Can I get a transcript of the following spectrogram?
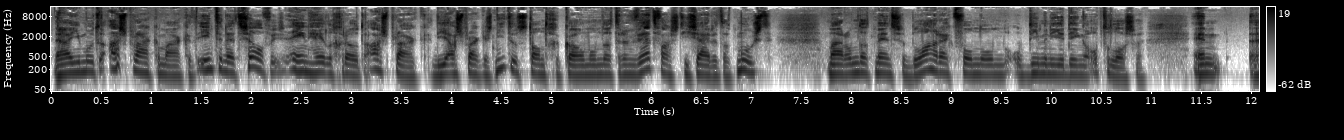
Nou, je moet afspraken maken. Het internet zelf is één hele grote afspraak. Die afspraak is niet tot stand gekomen omdat er een wet was die zei dat dat moest. Maar omdat mensen het belangrijk vonden om op die manier dingen op te lossen. En uh,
